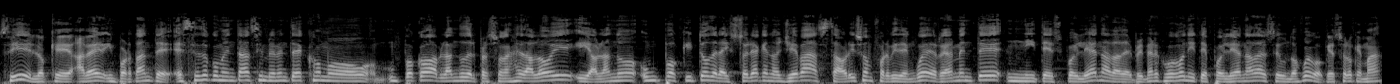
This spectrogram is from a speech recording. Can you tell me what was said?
Sí, lo que, a ver, importante, este documental simplemente es como un poco hablando del personaje de Aloy y hablando un poquito de la historia que nos lleva hasta Horizon Forbidden West. Realmente ni te spoilea nada del primer juego ni te spoilea nada del segundo juego, que eso es lo que más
